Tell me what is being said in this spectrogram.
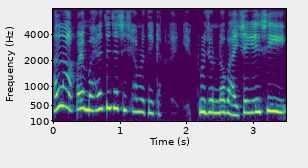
আল্লাহ, আমার মারাতে যাচ্ছে সামনে থেকে। একটুর জন্য বাইসে গেছি।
